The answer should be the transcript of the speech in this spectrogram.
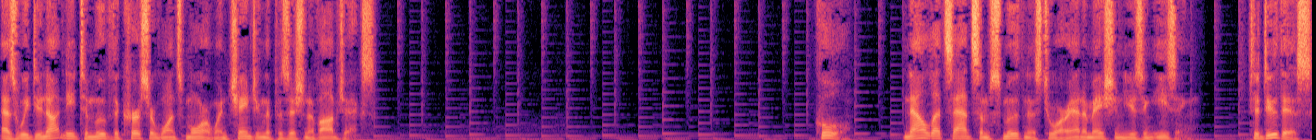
as we do not need to move the cursor once more when changing the position of objects. Cool. Now let's add some smoothness to our animation using easing. To do this,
